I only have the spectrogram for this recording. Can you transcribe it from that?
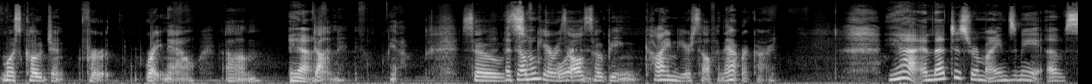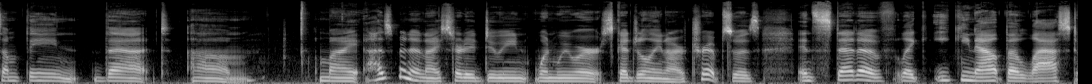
most cogent for right now, um, Yeah. done. Yeah. So self care is also being kind to yourself in that regard. Yeah, and that just reminds me of something that um, my husband and I started doing when we were scheduling our trips was instead of like eking out the last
